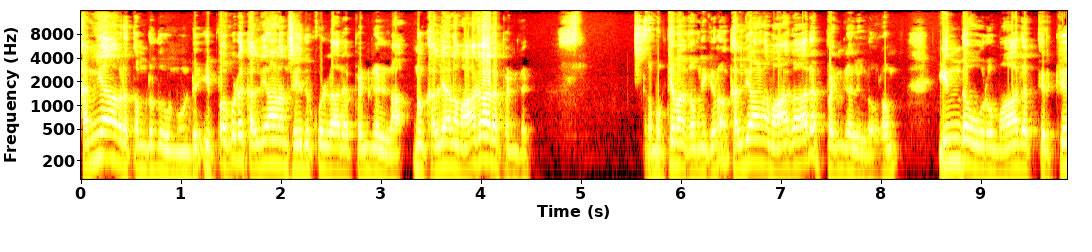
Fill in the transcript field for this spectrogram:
கன்னியாவிரதம்ன்றது ஒன்று உண்டு இப்போ கூட கல்யாணம் செய்து கொள்ளாத பெண்கள்லாம் இன்னும் கல்யாணம் ஆகாத பெண்கள் முக்கியமாக கவனிக்கிறோம் கல்யாணம் ஆகாத பெண்கள் எல்லோரும் இந்த ஒரு மாதத்திற்கு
